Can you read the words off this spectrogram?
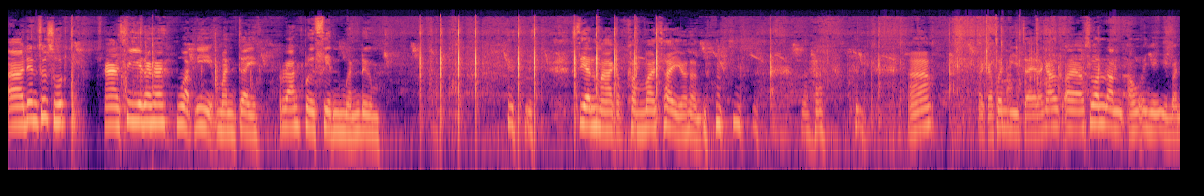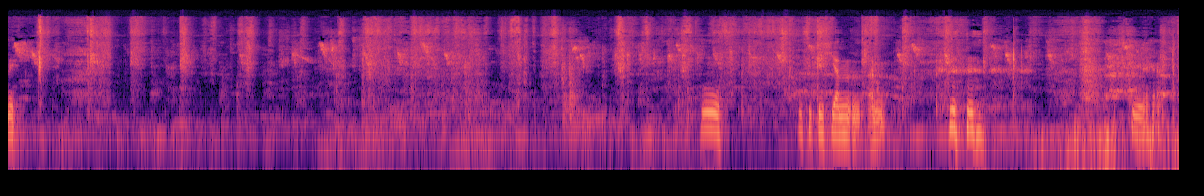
อ่าเด่นสุดๆหาซีนะคะงวดนี้มั่นใจร้านเปอร์เซ็นต์เหมือนเดิมเซียนมากับคำว่าใช่ว่าท่านนะคะอ่า แต่ก็เพิ่นดีใจนะคะเอ่อส่วนอันเอาอันยังอีกบันนี้โอ้สิเขียนอัน นี่นะคะ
